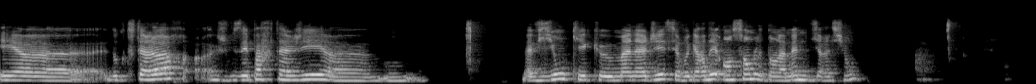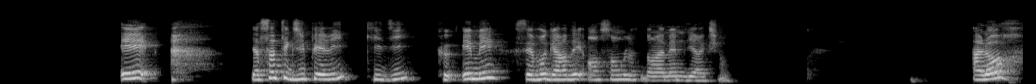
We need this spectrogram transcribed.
Et donc tout à l'heure, je vous ai partagé ma vision qui est que manager, c'est regarder ensemble dans la même direction. Et il y a Saint-Exupéry qui dit que aimer, c'est regarder ensemble dans la même direction. Alors,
